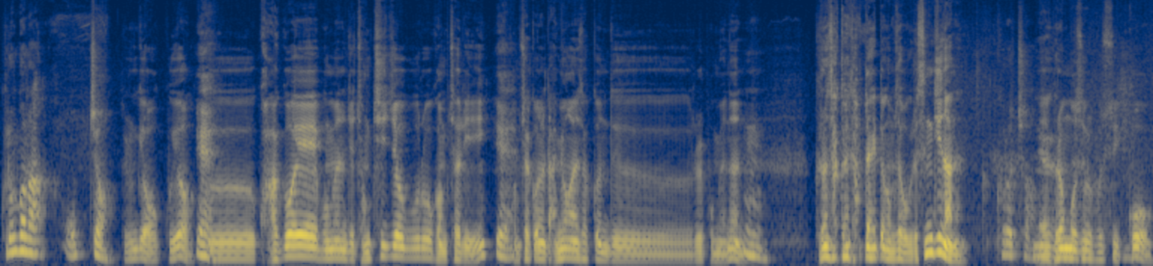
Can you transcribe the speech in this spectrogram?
그런 거는 없죠. 그런 게 없고요. 예. 그 과거에 보면 이제 정치적으로 검찰이 예. 검찰권을 남용한 사건들을 보면은 음, 그런 사건을 담당했던 검사가 오히려 승진하는 그렇죠. 예, 그런 모습을 볼 수 있고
